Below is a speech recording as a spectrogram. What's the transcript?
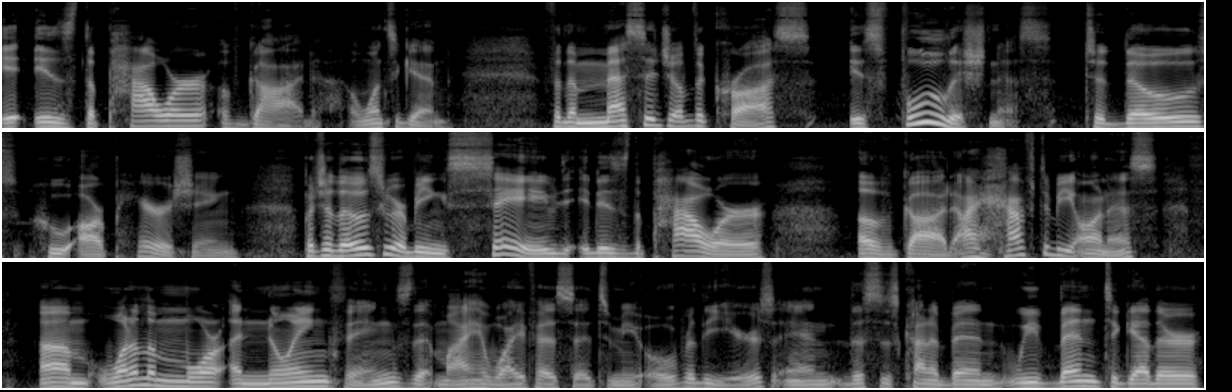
it is the power of God. Once again, for the message of the cross is foolishness to those who are perishing, but to those who are being saved, it is the power of God. I have to be honest. Um, one of the more annoying things that my wife has said to me over the years, and this has kind of been, we've been together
